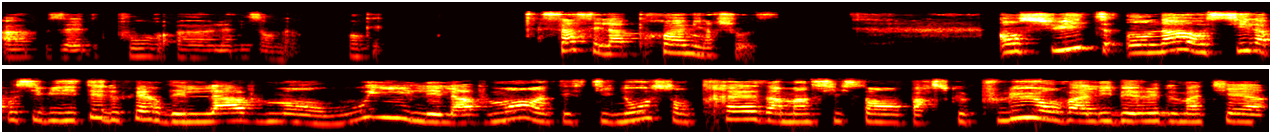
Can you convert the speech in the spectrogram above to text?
à Z pour la mise en œuvre. Ok. Ça, c'est la première chose. Ensuite, on a aussi la possibilité de faire des lavements. Oui, les lavements intestinaux sont très amincissants parce que plus on va libérer de matière,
